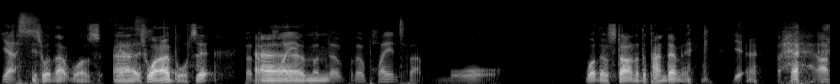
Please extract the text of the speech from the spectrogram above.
Yes, Is what that was. Uh, Yes. that's why I bought it. but they'll play, but um, they'll, they'll play into that more. What they'll start of the pandemic. I'm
